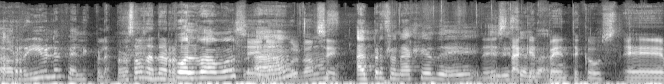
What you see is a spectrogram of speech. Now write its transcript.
Horrible película. Pero no estamos hablando de Rocky. Volvamos Sí, a, no, volvamos. Sí. al personaje de... Stacker Elba. Pentecost. Eh,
